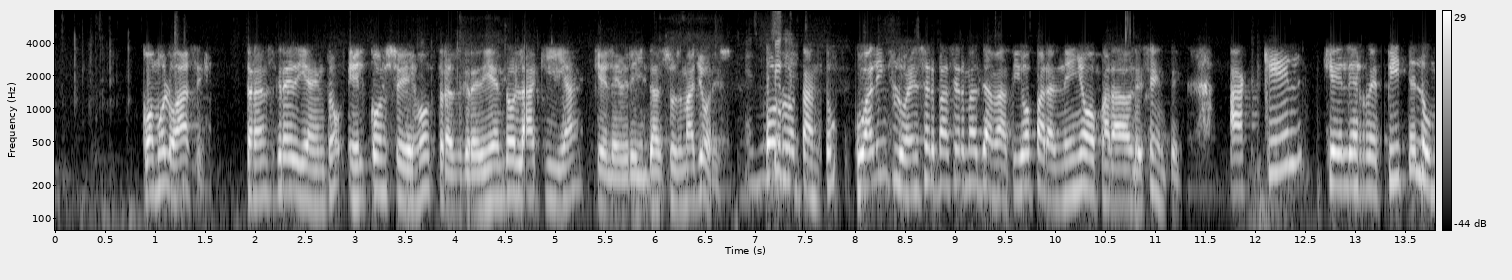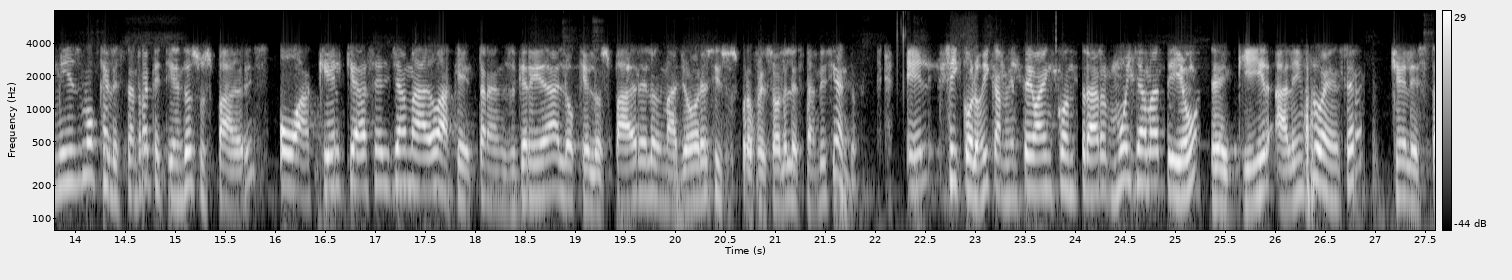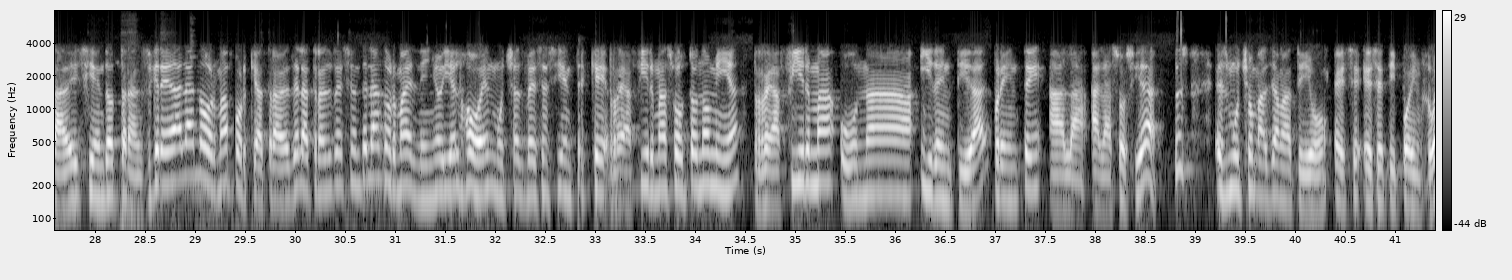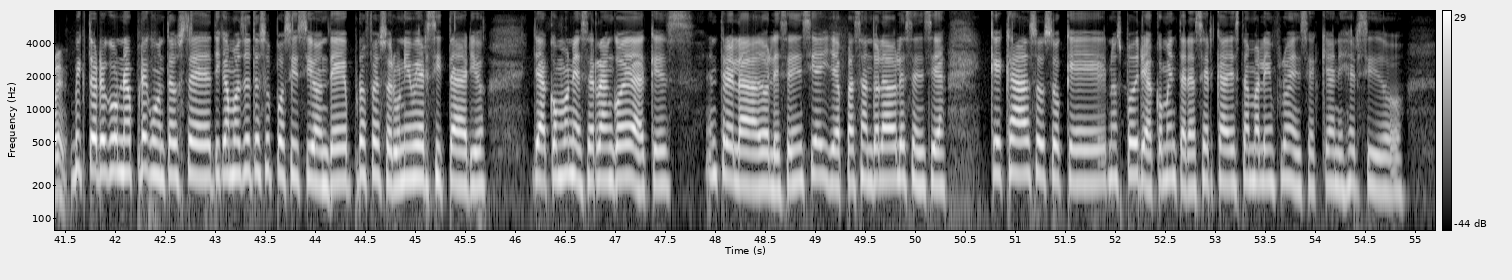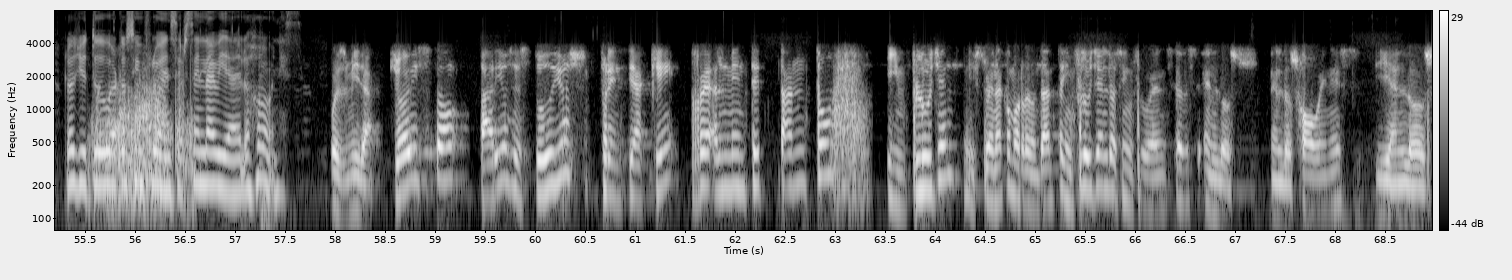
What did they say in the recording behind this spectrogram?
¿Cómo lo hace? Transgrediendo el consejo, transgrediendo la guía que le brindan sus mayores. Por lo tanto, ¿cuál influencer va a ser más llamativo para el niño o para el adolescente? Aquel que le repite lo mismo que le están repitiendo sus padres o aquel que hace el llamado a que transgreda lo que los padres, los mayores y sus profesores le están diciendo. Él psicológicamente va a encontrar muy llamativo seguir al influencer que le está diciendo transgreda la norma porque a través de la transgresión de la norma el niño y el joven muchas veces siente que reafirma su autonomía, reafirma una identidad frente a la, a la sociedad. Entonces es mucho más llamativo ese, ese tipo de influencia. Víctor, una pregunta usted, digamos, desde su posición de profesor universitario, ya como en ese rango de edad que es entre la adolescencia y ya pasando la adolescencia, ¿qué casos o qué nos podría comentar acerca de esta mala influencia que han ejercido los youtubers, los influencers en la vida de los jóvenes? Pues mira, yo he visto varios estudios frente a qué realmente tanto influyen, y suena como redundante, influyen los influencers en los, en los jóvenes y en los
